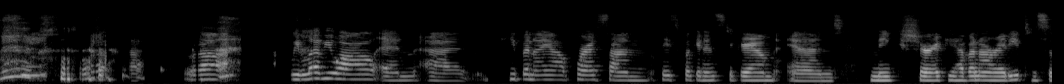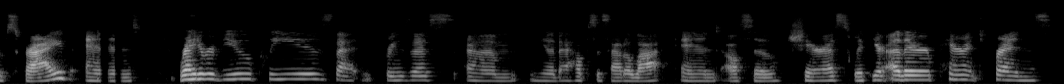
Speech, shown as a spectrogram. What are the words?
well, we love you all and uh, keep an eye out for us on Facebook and Instagram. And make sure, if you haven't already, to subscribe and write a review, please. That brings us, um, you know, that helps us out a lot. And also share us with your other parent friends.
